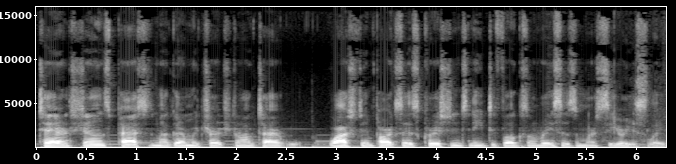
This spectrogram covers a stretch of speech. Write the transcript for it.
Terrence Jones, pastor of Montgomery Church, Strong Tower, Washington Park, says Christians need to focus on racism more seriously.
